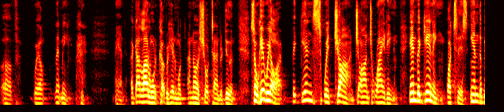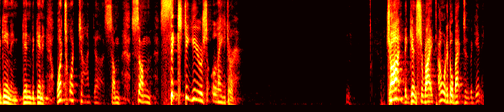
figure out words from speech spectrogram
of well, let me, man, I got a lot I want to cover here, I know a short time to do it. So here we are. Begins with John. John's writing. In beginning, watch this. In the beginning. In the beginning. Watch what John does. Some, some 60 years later, John begins to write. I want to go back to the beginning.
